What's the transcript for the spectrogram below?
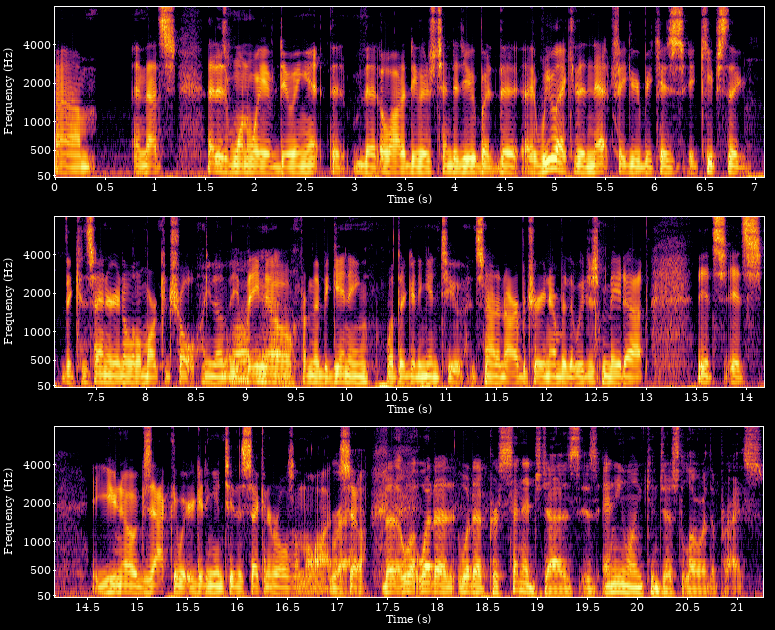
Um, and that's that is one way of doing it that that a lot of dealers tend to do but the, uh, we like the net figure because it keeps the the consignor in a little more control you know they, Well, they yeah. know from the beginning what they're getting into it's not an arbitrary number that we just made up it's it's you know exactly what you're getting into the second it rolls on the lot Right. so the, what, what a what a percentage does is anyone can just lower the price.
